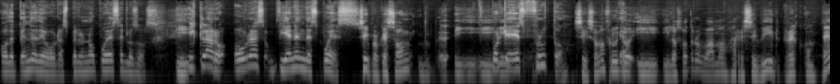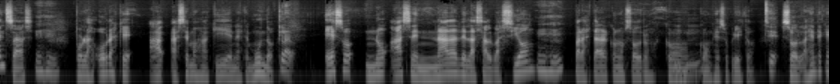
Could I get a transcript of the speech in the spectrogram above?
o depende de obras, pero no puede ser los dos. Y, claro, obras vienen después. Sí, porque son... Eh, y, porque es fruto. Sí, son los frutos y, y nosotros vamos a recibir recompensas por las obras que hacemos aquí en este mundo. Claro. Eso no hace nada de la salvación para estar con nosotros, con, con Jesucristo. Sí. la gente que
